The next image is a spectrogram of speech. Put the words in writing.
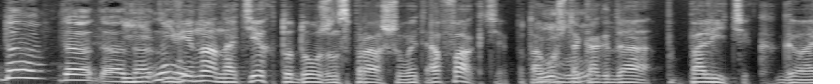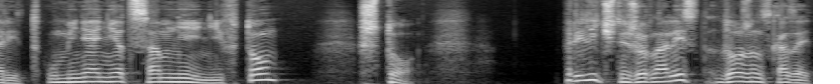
Да, да, да, И, да. и Ну, вина на тех, кто должен спрашивать о факте. Потому что когда политик говорит, у меня нет сомнений в том, что приличный журналист должен сказать,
